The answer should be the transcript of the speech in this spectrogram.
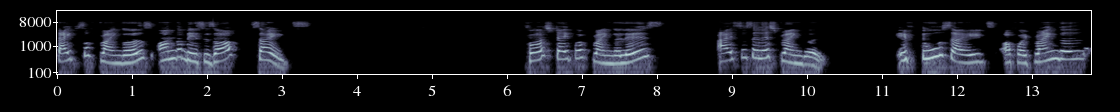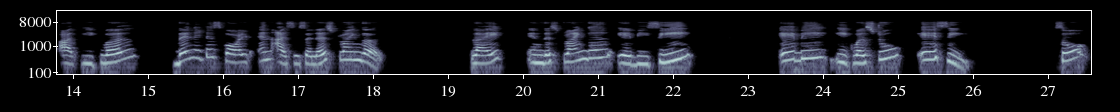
types of triangles on the basis of sides. First type of triangle is isosceles triangle. If two sides of a triangle are equal, then it is called an isosceles triangle. Like in this triangle ABC, AB equals to AC. So,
